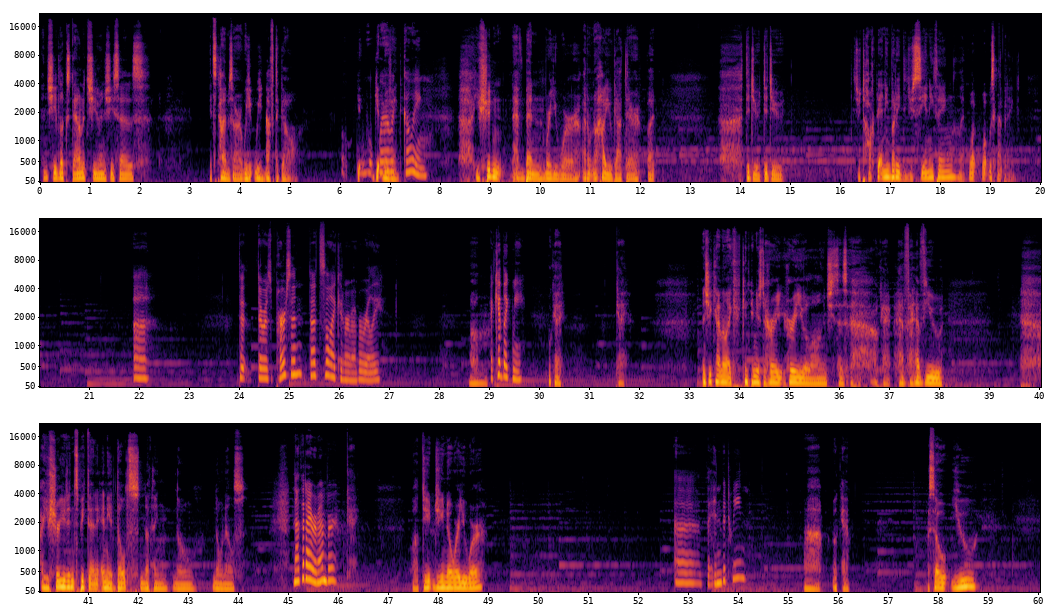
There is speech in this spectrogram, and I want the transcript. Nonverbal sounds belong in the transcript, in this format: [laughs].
And she looks down at you and she says, It's time, Zara. We, we have to go. Get, get Where moving. are we going? You shouldn't have been where you were. I don't know how you got there, but did you did you did you talk to anybody? Did you see anything? Like what what was happening? Uh. Th- there was a person. That's all I can remember, really. Um A kid like me. okay. Okay. And she kind of like continues to hurry hurry you along and she says, "Okay, have have you Are you sure you didn't speak to any, any adults? Nothing, no no one else." Not that I remember. Okay. Well, do you, do you know where you were? The in between? Ah, okay. So you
